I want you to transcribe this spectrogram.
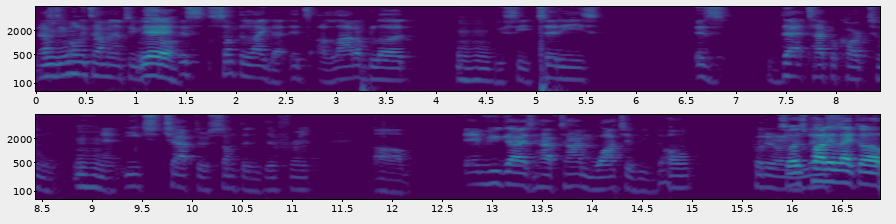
That's Mhm. the only time on MTV. Yeah. So it's something like that. It's a lot of blood. hmm You see titties. It's that type of cartoon, hmm and each chapter is something different. Um, if you guys have time, watch. If you don't, put it on. So it's probably like a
